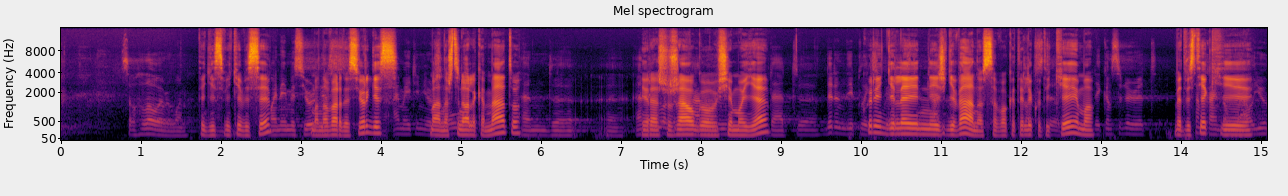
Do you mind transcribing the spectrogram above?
so, hello everyone. Taigi sveiki visi, mano vardas Jurgis, I'm 18 years man old, 18 metų. Uh, uh, ir aš užaugau šeimoje, uh, kuri giliai neišgyveno savo katalikų tikėjimo, bet vis tiek jį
